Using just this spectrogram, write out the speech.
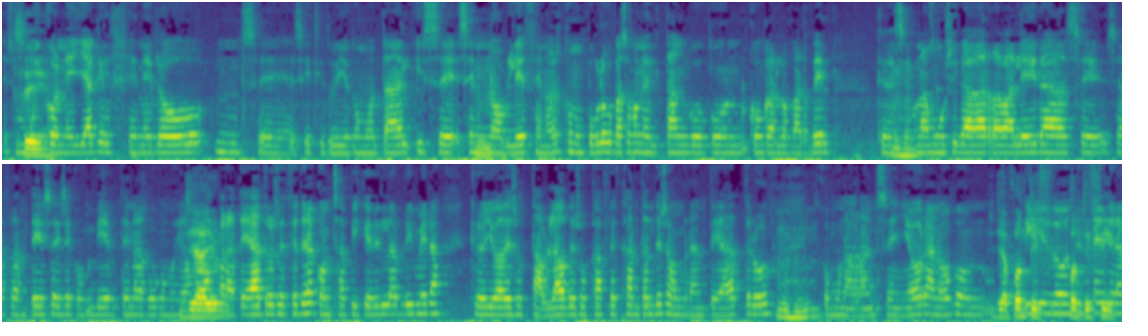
Es Sí. muy con ella que el género mm, se, se instituye como tal y se, se Mm. ennoblece, ¿no? Es como un poco lo que pasa con el tango con, con Carlos Gardel, que de ser una música arrabalera, se, sea francesa y se convierte en algo como digamos más un- para teatros, etcétera. Con Piquer es la primera que lo lleva de esos tablados, de esos cafés cantantes a un gran teatro, como una gran señora, ¿no? Con Ya pontif- vestidos, pontifica. etcétera,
